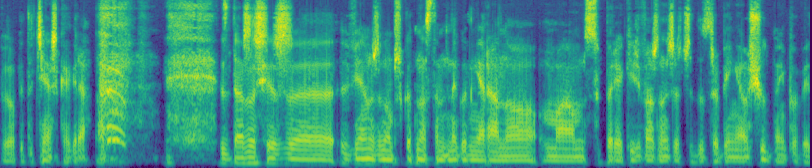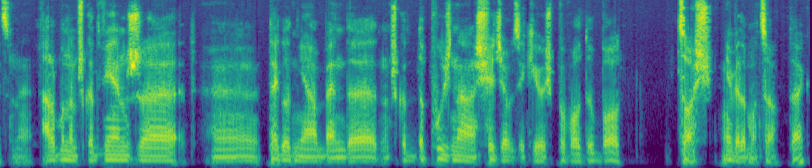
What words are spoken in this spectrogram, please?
byłaby to ciężka gra. Zdarza się, że wiem, że na przykład następnego dnia rano mam super jakieś ważne rzeczy do zrobienia o siódmej powiedzmy, albo na przykład wiem, że y, tego dnia będę na przykład do późna siedział z jakiegoś powodu, bo coś, nie wiadomo co, tak?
